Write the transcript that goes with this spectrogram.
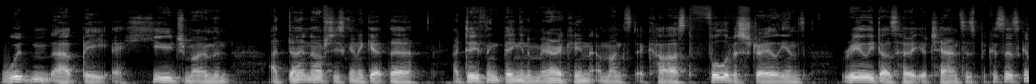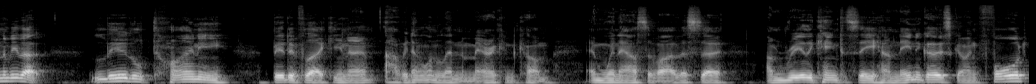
Wouldn't that be a huge moment? I don't know if she's going to get there. I do think being an American amongst a cast full of Australians really does hurt your chances because there's going to be that little tiny bit of like, you know, oh, we don't want to let an American come and win our Survivor. So I'm really keen to see how Nina goes going forward.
